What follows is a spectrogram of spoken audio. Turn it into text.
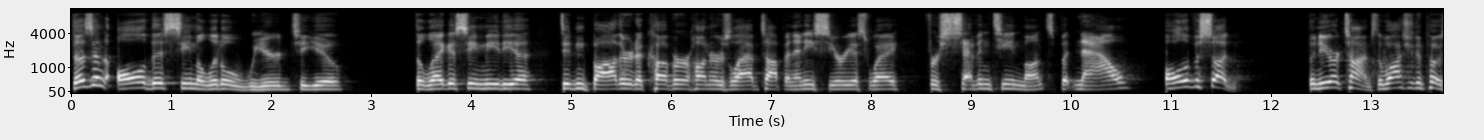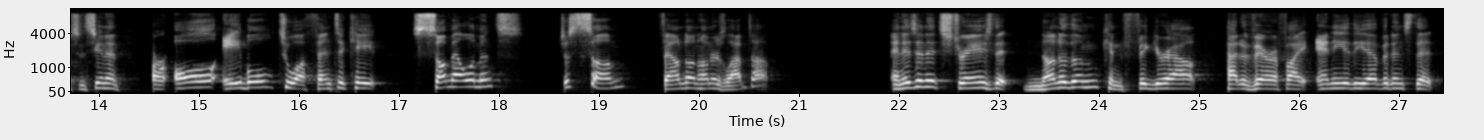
Doesn't all this seem a little weird to you? The legacy media didn't bother to cover Hunter's laptop in any serious way for 17 months, but now, all of a sudden, the New York Times, the Washington Post, and CNN are all able to authenticate some elements, just some, found on Hunter's laptop? And isn't it strange that none of them can figure out how to verify any of the evidence that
